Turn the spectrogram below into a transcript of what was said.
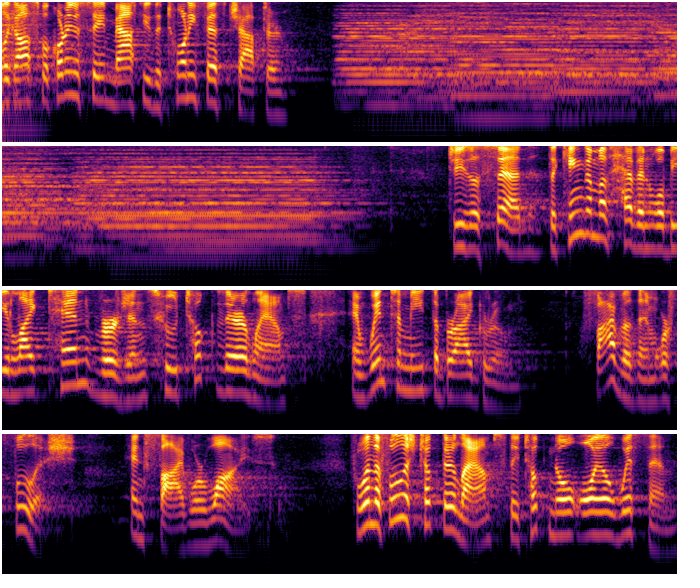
Holy Gospel according to St. Matthew, the 25th chapter. Jesus said, The kingdom of heaven will be like ten virgins who took their lamps and went to meet the bridegroom. Five of them were foolish, and five were wise. For when the foolish took their lamps, they took no oil with them,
